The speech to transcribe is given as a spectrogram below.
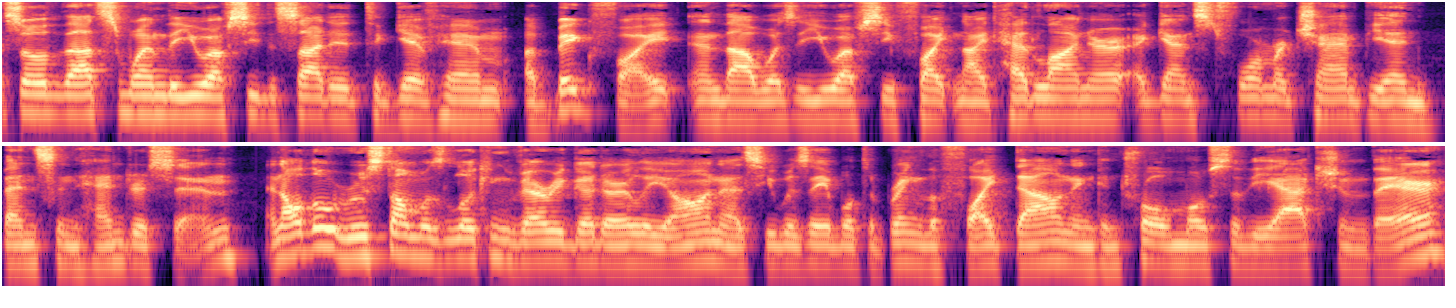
So that's when the UFC decided to give him a big fight, and that was a UFC Fight Night headliner against former champion Benson Henderson. And although Rustam was looking very good early on as he was able to bring the fight down and control most of the action there,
